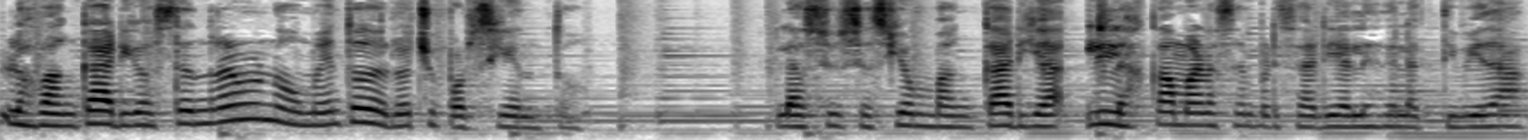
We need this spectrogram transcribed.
Los bancarios tendrán un aumento del 8%. La Asociación Bancaria y las cámaras empresariales de la actividad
